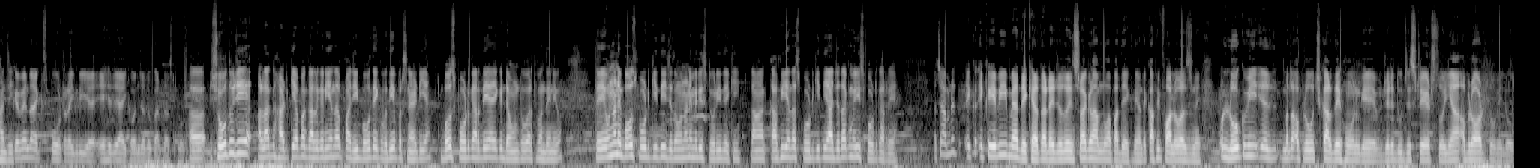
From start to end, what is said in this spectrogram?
ਹਾਂਜੀ। ਕਿਵੇਂ ਦਾ ਐਕਸਪੋਰਟ ਰਹਿੰਦੀ ਹੈ? ਇਹ ਜਿਹੇ ਆਈਕਨ ਜਦੋਂ ਕਰਦਾ ਸਪੋਰਟ ਸ਼ੋਅ ਤੋਂ ਜੇ ਅਲੱਗ ਹਟ ਕੇ ਆਪਾਂ ਗੱਲ ਕਰੀਏ ਤਾਂ ਭਾਜੀ ਬਹੁਤ ਇੱਕ ਵਧੀਆ ਪਰਸਨੈਲਿਟੀ ਆ। ਬਹੁਤ ਸਪੋਰਟ ਕਰਦੇ ਆ ਇੱਕ ਡਾਊਨ ਟੂ ਅਰਥ ਬੰਦੇ ਨੇ ਉਹ। ਤੇ ਉਹਨਾਂ ਨੇ ਬਹੁਤ ਸਪੋਰਟ ਕੀਤੀ ਜਦੋਂ ਉਹਨਾਂ ਨੇ ਮੇਰੀ ਸਟੋਰੀ ਦੇਖੀ ਤਾਂ ਕਾਫੀ ਜ਼ਿਆਦਾ ਸਪੋਰਟ ਕੀਤੀ ਅੱਜ ਤੱਕ ਮੇਰੀ ਸਪੋਰਟ ਕਰ ਰਹੇ। ਆ ਅੱਛਾ, ਅੰਮ੍ਰਿਤ, ਇੱਕ ਇੱਕ ਇਹ ਵੀ ਮੈਂ ਦੇਖਿਆ ਤੁਹਾਡੇ ਜਦੋਂ ਇੰਸਟਾਗ੍ਰam ਨੂੰ ਆਪਾਂ ਦੇਖਦੇ ਹਾਂ ਤੇ ਕਾਫੀ ਫਾਲੋਅਰਸ ਨੇ, ਉਹ ਲੋਕ ਵੀ ਮਤਲਬ ਅਪਰੋਚ ਕਰਦੇ ਹੋਣਗੇ, ਜਿਹੜੇ ਦੂਜੇ ਸਟੇਟਸ ਤੋਂ ਜਾਂ ਅਬਰੋਡ ਤੋਂ ਵੀ ਲੋਕ?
